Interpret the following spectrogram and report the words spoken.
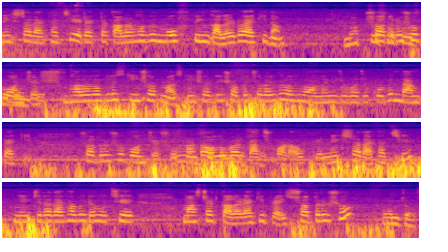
নেক্সটটা দেখাচ্ছি এটা একটা কালার হবে মুভ পিঙ্ক কালার এটাও একই দাম। সতেরোশো পঞ্চাশ। ভালো লাগলে স্ক্রিনশট মাস স্ক্রিনশট দিয়ে শপে চলে আসবেন অথবা অনলাইনে যোগাযোগ করবেন দামটা কি? সতেরোশো পঞ্চাশ। ওনাটা অল ওভার কাজ করা। ওকে নেক্সটটা দেখাচ্ছি। নেক্সট যেটা দেখাবো এটা হচ্ছে মাস্টার্ড কালার একই প্রাইস সতেরোশো পঞ্চাশ।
